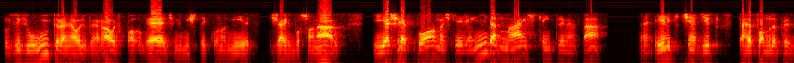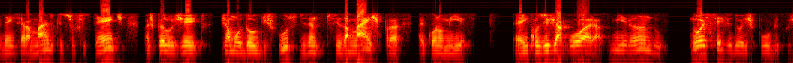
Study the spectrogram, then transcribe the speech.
inclusive o ultra neoliberal de Paulo Guedes, ministro da Economia Jair Bolsonaro, e as reformas que ele ainda mais quer implementar, né, ele que tinha dito que a reforma da Previdência era mais do que suficiente, mas pelo jeito já mudou o discurso, dizendo que precisa mais para a economia, é, inclusive agora mirando nos servidores públicos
